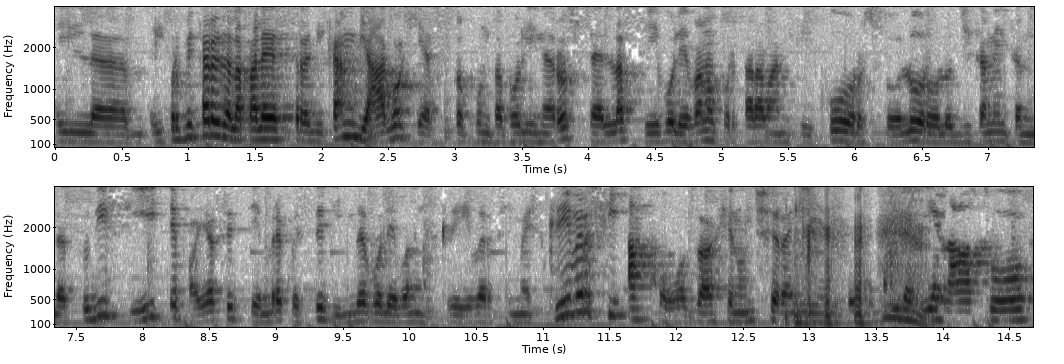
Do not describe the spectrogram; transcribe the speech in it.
il, il, proprietario della palestra di Cambiago ha chiesto appunto a Paolina e Rossella se volevano portare avanti il corso. Loro logicamente hanno detto di sì e poi a settembre queste bimbe volevano iscriversi. Ma iscriversi a cosa? Che non c'era niente. Quindi lì è nato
